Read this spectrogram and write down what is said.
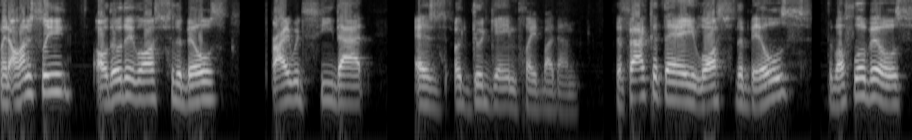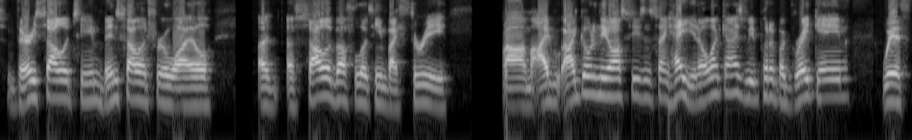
and honestly, although they lost to the Bills, I would see that as a good game played by them. The fact that they lost to the Bills, the Buffalo Bills, very solid team, been solid for a while, a, a solid Buffalo team by three. Um, I'd, I'd go into the offseason saying, hey, you know what, guys? We put up a great game with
